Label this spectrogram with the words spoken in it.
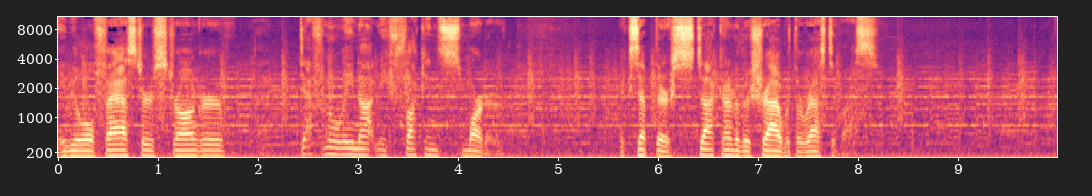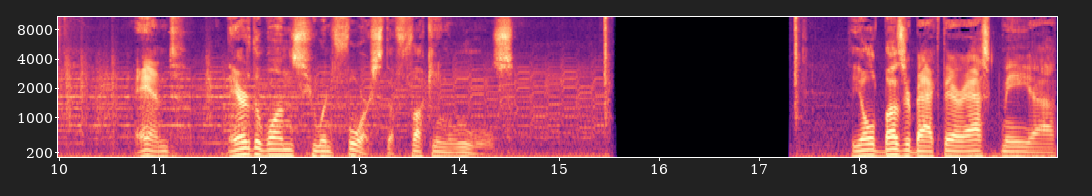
maybe a little faster, stronger. Definitely not any fucking smarter. Except they're stuck under the shroud with the rest of us. And they're the ones who enforce the fucking rules. The old buzzer back there asked me uh,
